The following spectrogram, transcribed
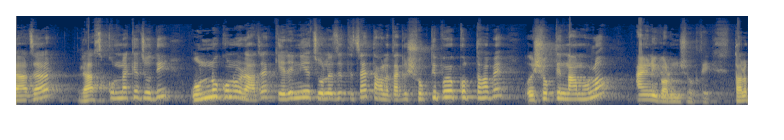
রাজার রাজকন্যাকে যদি অন্য কোনো রাজা কেড়ে নিয়ে চলে যেতে চায়, তাহলে তাকে শক্তি প্রয়োগ করতে হবে। ওই শক্তির নাম হলো আয়নীকরণ শক্তি। তাহলে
